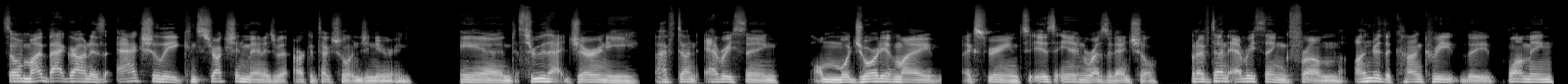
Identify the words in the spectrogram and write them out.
So, my background is actually construction management, architectural engineering. And through that journey, I've done everything. A majority of my experience is in residential, but I've done everything from under the concrete, the plumbing,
